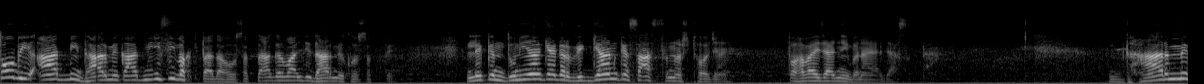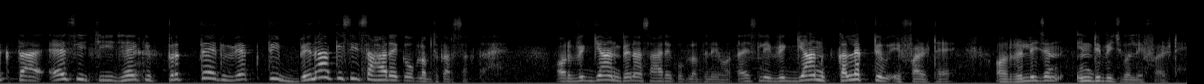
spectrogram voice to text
तो भी आदमी धार्मिक आदमी इसी वक्त पैदा हो सकता है अग्रवाल जी धार्मिक हो सकते लेकिन दुनिया के अगर विज्ञान के शास्त्र नष्ट हो जाएँ, तो हवाई जहाज़ नहीं बनाया जा सकता। धार्मिकता ऐसी चीज़ है कि प्रत्येक व्यक्ति बिना किसी सहारे के उपलब्ध कर सकता है और विज्ञान बिना सहारे को उपलब्ध नहीं होता। इसलिए विज्ञान कलेक्टिव इफर्ट है और रिलीजन इंडिविजुअल इफर्ट है।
